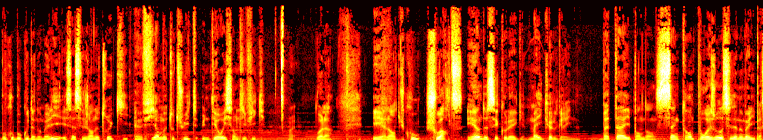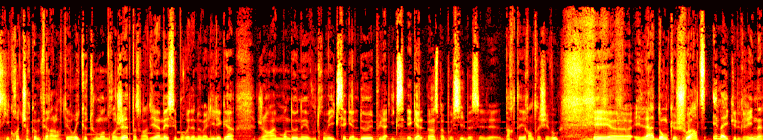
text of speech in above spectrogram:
Beaucoup, beaucoup d'anomalies. Et ça, c'est le genre de truc qui infirme tout de suite une théorie scientifique. Ouais. Voilà. Et alors, du coup, Schwartz et un de ses collègues, Michael Green, bataillent pendant 5 ans pour résoudre ces anomalies parce qu'ils croient dur comme fer à leur théorie que tout le monde rejette parce qu'on leur dit ah mais c'est bourré d'anomalies les gars. Genre à un moment donné vous trouvez x égale 2 et puis là x égale 1 c'est pas possible c'est partez rentrez chez vous. Et, euh, et là donc Schwartz et Michael Green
